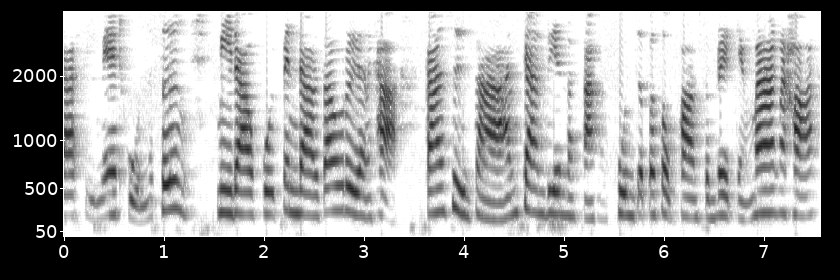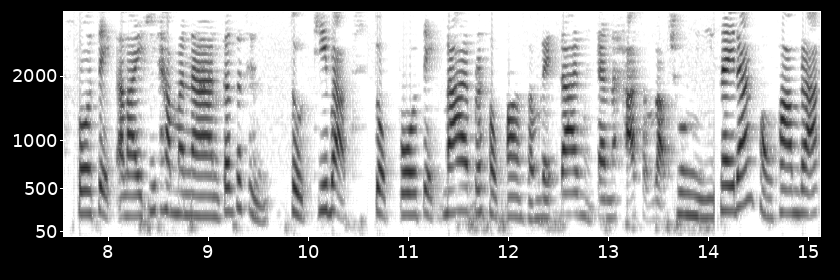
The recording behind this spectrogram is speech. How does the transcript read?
ราศีเมถุน ซึ่งมีดาวพุธเป็นดาวเจ้าเรือนค่ะ การสื่อสารการเรียนต่างๆของคุณจะประสบความสำเร็จอย่างมากนะคะ โปรเจกต์อะไรที่ทำมานานก็จะถึงจุดที่แบบจบโปรเจกต์ได้ประสบความสำเร็จได้เหมือนกันนะคะสำหรับช่วงนี้ ในด้านของความรัก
